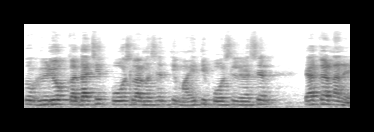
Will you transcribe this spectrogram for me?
तो व्हिडिओ कदाचित पोहोचला नसेल ती माहिती पोहोचली नसेल त्या कारणाने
